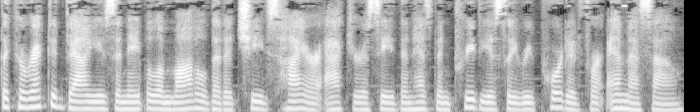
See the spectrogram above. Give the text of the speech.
The corrected values enable a model that achieves higher accuracy than has been previously reported for MSO.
